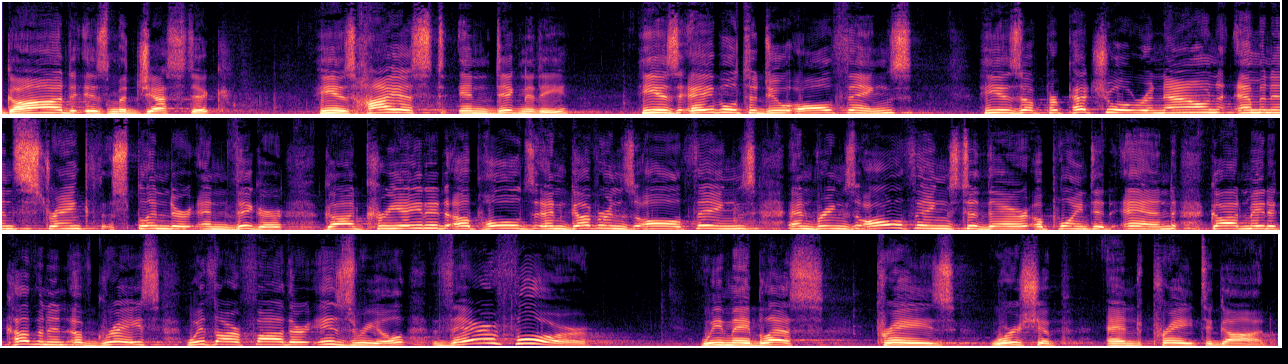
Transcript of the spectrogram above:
God is majestic, He is highest in dignity, He is able to do all things. He is of perpetual renown, eminence, strength, splendor, and vigor. God created, upholds, and governs all things, and brings all things to their appointed end. God made a covenant of grace with our father Israel. Therefore, we may bless, praise, worship, and pray to God.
